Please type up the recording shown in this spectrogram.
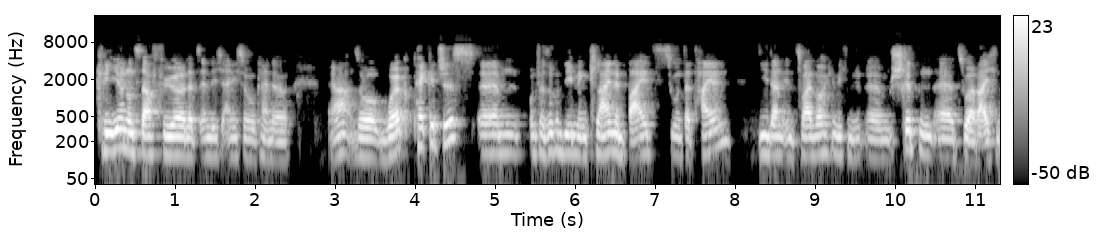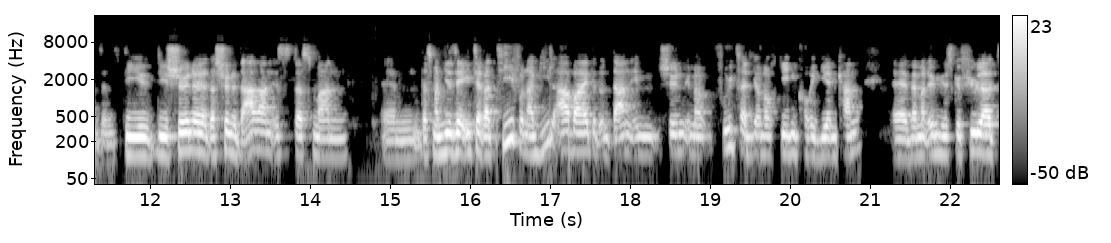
kreieren uns dafür letztendlich eigentlich so keine ja, so Work Packages und versuchen die eben in kleine Bytes zu unterteilen, die dann in zwei wöchentlichen ähm, Schritten äh, zu erreichen sind. Die, die schöne, das Schöne daran ist, dass man ähm, dass man hier sehr iterativ und agil arbeitet und dann eben schön immer frühzeitig auch noch gegen korrigieren kann, äh, wenn man irgendwie das Gefühl hat,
